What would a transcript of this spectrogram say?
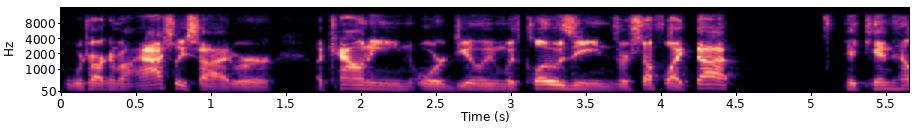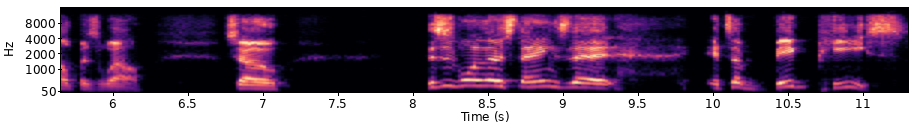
we're talking about Ashley's side, where accounting or dealing with closings or stuff like that, it can help as well. So this is one of those things that it's a big piece,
